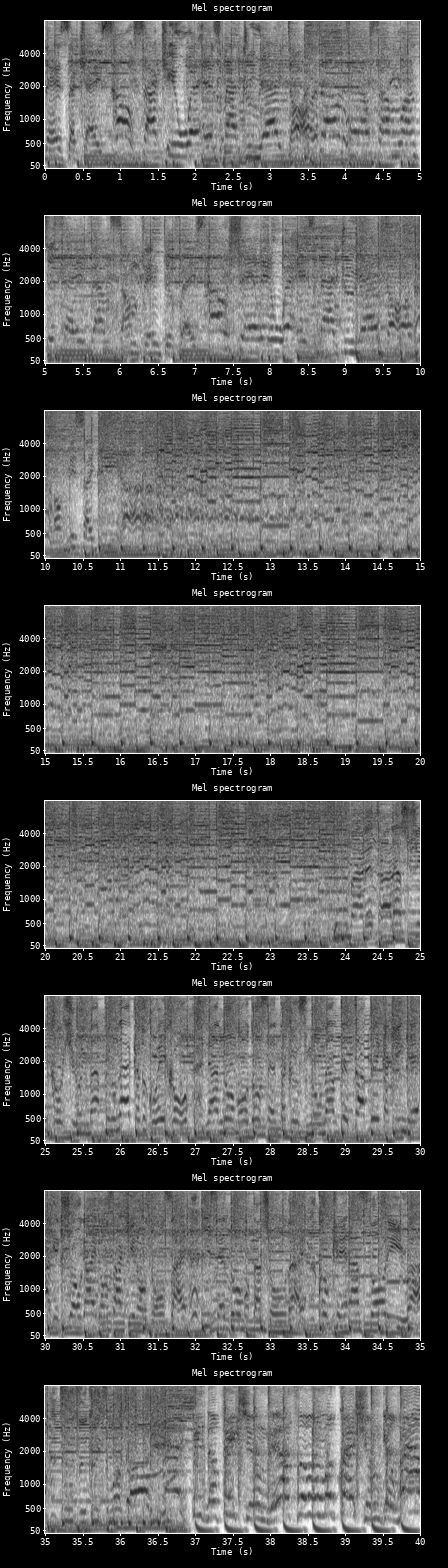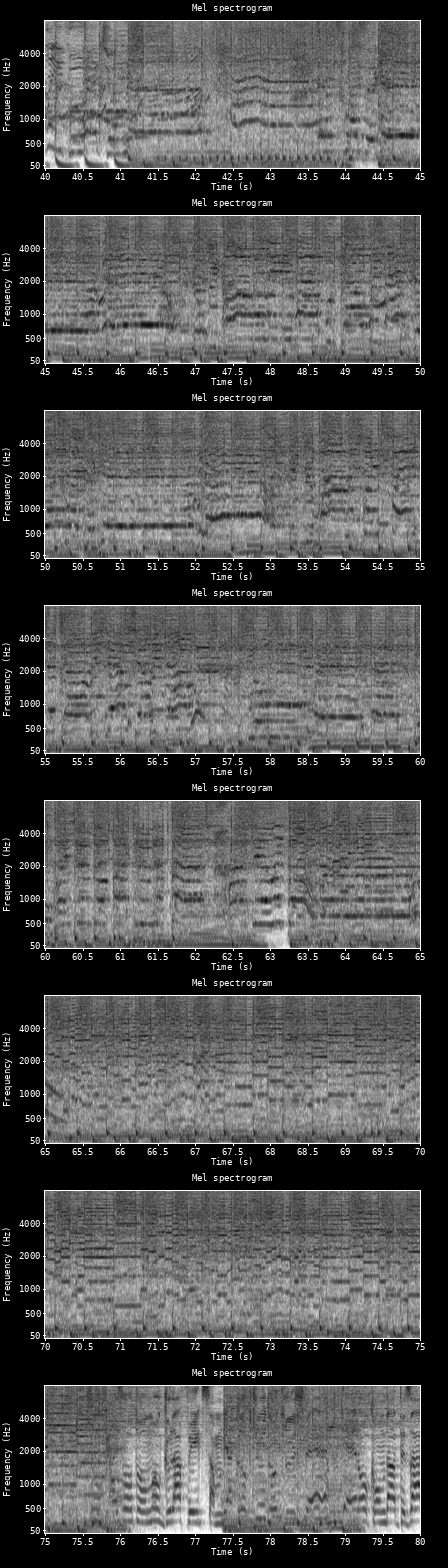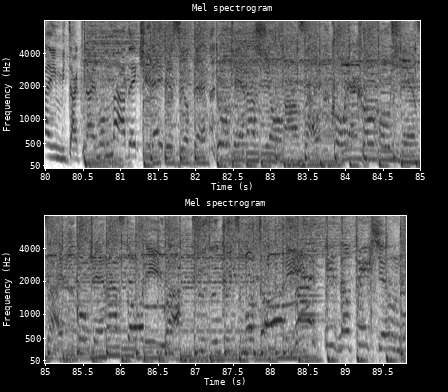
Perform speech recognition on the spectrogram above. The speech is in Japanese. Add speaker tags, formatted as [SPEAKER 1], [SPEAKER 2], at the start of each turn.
[SPEAKER 1] that is the case How Saki is mad creator Don't have someone to save and something to face How shitty way is mad creator of this idea「生まれたら主人公広いマップの中どこへ行こう何度もどう選択不能なんてだって課金で挙げ句障害の先の搭載リセットボタンちょうだい滑稽なストーリー。のグラフィック360度通じて手の込んだデザイン見たくないもんまで綺麗ですよって。余計なしを満載。攻略方法非天才滑稽なストーリーは続くいつも通り。
[SPEAKER 2] Life is no fiction,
